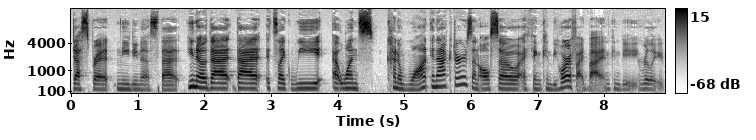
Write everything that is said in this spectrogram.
desperate neediness that you know that that it's like we at once kind of want in actors, and also I think can be horrified by and can be really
